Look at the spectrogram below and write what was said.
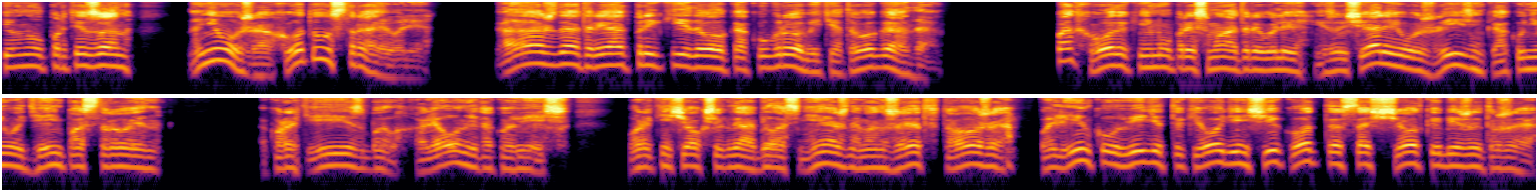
кивнул партизан. На него же охоту устраивали. Каждый отряд прикидывал, как угробить этого гада. Подходы к нему присматривали, изучали его жизнь, как у него день построен. Аккуратист был, холеный такой весь. Воротничок всегда белоснежный, манжет тоже. Пылинку увидит, так его денщик вот-то со щеткой бежит уже.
